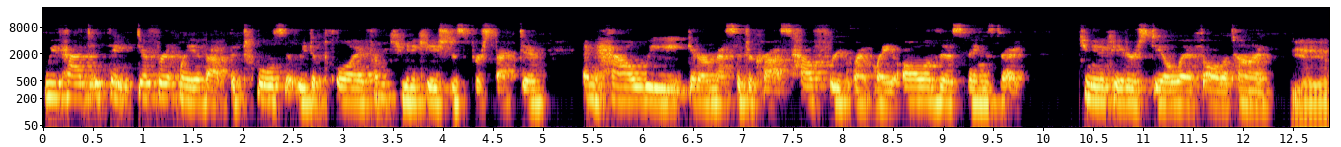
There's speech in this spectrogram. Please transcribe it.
we've had to think differently about the tools that we deploy from communications perspective and how we get our message across, how frequently, all of those things that communicators deal with all the time. Yeah, yeah.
